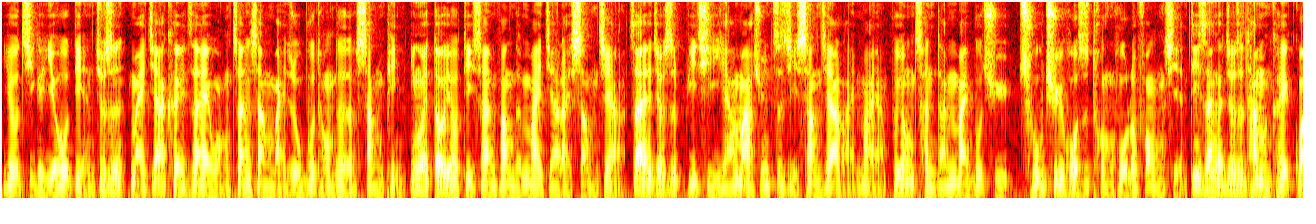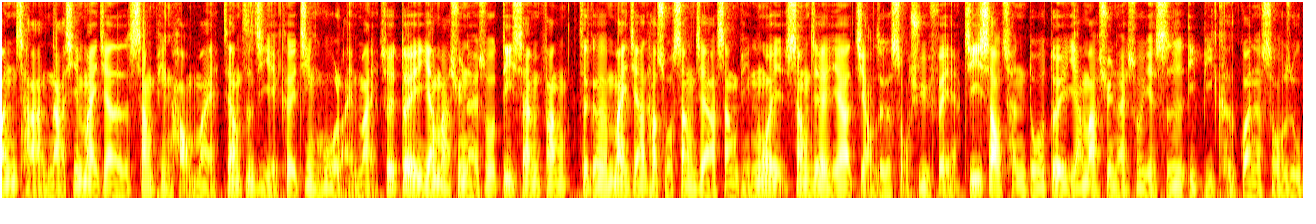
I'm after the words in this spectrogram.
有几个优点，就是买家可以在网站上买入不同的商品，因为都有第三方的卖家来上架。再来就是比起亚马逊自己上架来卖啊，不用承担卖不去出去或是囤货的风险。第三个就是他们可以观察哪些卖家的商品好卖，这样自己也可以进货来卖。所以对亚马逊来说，第三方这个卖家他所上架的商品，因为上架也要缴这个手续费啊，积少成多，对亚马逊来说也是一笔可观的收入。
